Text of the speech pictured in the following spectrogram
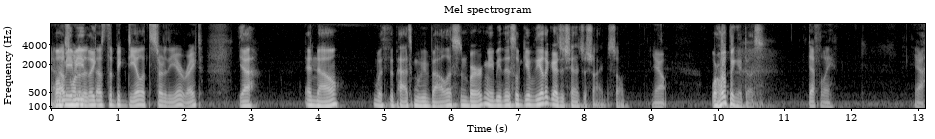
Yeah, Well, that was maybe, the, like- that was the big deal at the start of the year, right? yeah, and now with the Pats moving Valis and Berg, maybe this will give the other guys a chance to shine. So Yeah. we're hoping it does. Definitely. Yeah.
